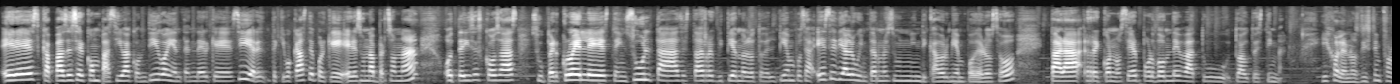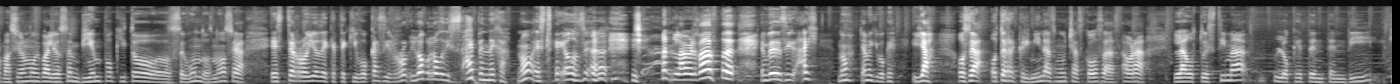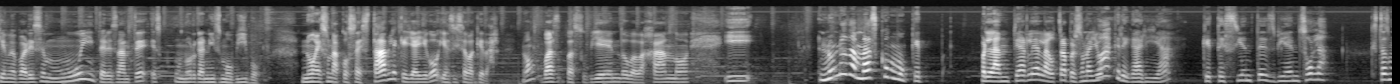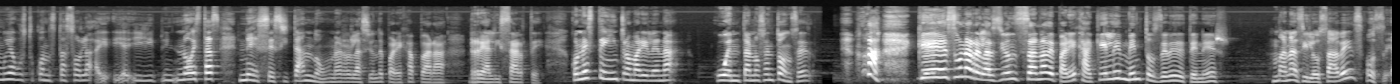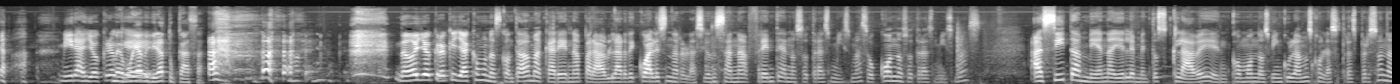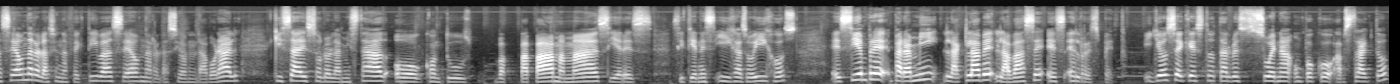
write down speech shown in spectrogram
eres capaz de ser compasiva contigo y entender que sí, te equivocaste porque eres una persona o te dices cosas súper crueles, te insultas, estás repitiéndolo todo el tiempo. O sea, ese diálogo interno es un indicador bien poderoso para reconocer por dónde va tu, tu autoestima híjole, nos diste información muy valiosa en bien poquitos segundos, ¿no? O sea, este rollo de que te equivocas y luego, luego dices, ay, pendeja, ¿no? Este, o sea, la verdad, en vez de decir, ay, no, ya me equivoqué, y ya. O sea, o te recriminas muchas cosas. Ahora, la autoestima, lo que te entendí, que me parece muy interesante, es un organismo vivo. No es una cosa estable que ya llegó y así se va a quedar, ¿no? Va, va subiendo, va bajando. Y no nada más como que plantearle a la otra persona, yo agregaría que te sientes bien sola, que estás muy a gusto cuando estás sola y, no estás necesitando una relación de pareja para realizarte. Con este intro, María Elena, cuéntanos entonces, ¿qué es una relación sana de pareja? ¿Qué elementos debe de tener? Mana, si lo sabes, o sea... Mira, yo creo que... Me voy a vivir a tu casa. No, yo creo que ya como nos contaba Macarena, para hablar de cuál es una relación sana frente a nosotras mismas o con nosotras mismas, así también hay elementos clave en cómo nos vinculamos con las otras personas, sea una relación afectiva, sea una relación laboral, quizá es solo la amistad o con tus papá, mamá, si eres, si tienes hijas o hijos. Eh, siempre, para mí, la clave, la base es el respeto. Y yo sé que esto tal vez suena un poco abstracto,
